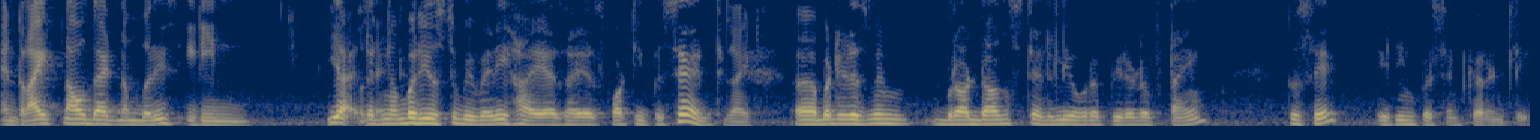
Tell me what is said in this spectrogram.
And right now that number is 18. Yeah, that number used to be very high, as high as 40%, Right. uh, but it has been brought down steadily over a period of time to say 18% currently.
